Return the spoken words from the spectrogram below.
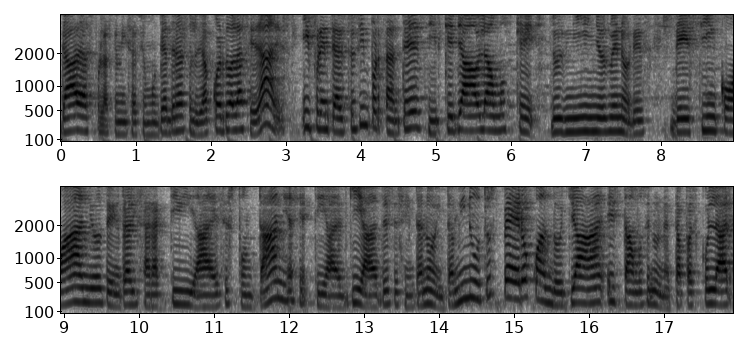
dadas por la Organización Mundial de la Salud acuerdo a las edades. Y frente a esto es importante decir que ya hablamos que los niños menores de 5 años deben realizar actividades espontáneas y actividades guiadas de 60 a 90 minutos, pero cuando ya estamos en una etapa escolar,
